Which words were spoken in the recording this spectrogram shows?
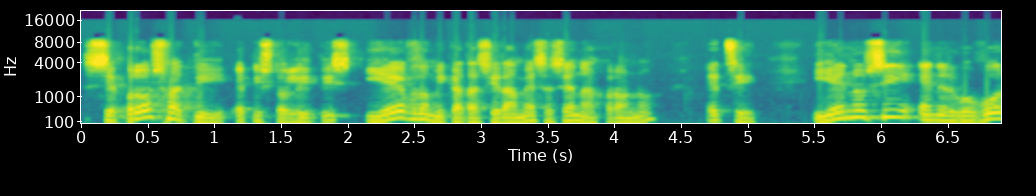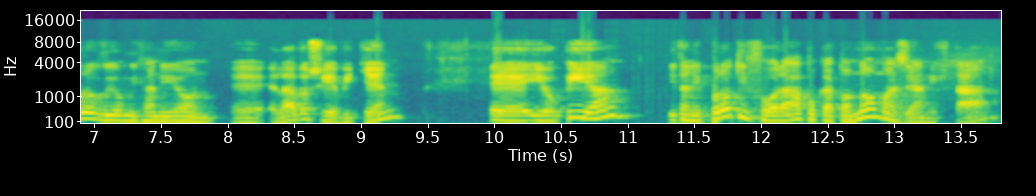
σε πρόσφατη επιστολή της, η έβδομη κατά σειρά μέσα σε ένα χρόνο, έτσι, η Ένωση Ενεργοβόρων Βιομηχανιών ε, Ελλάδος, η ΕΒΙΚΕΝ, ε, η οποία ήταν η πρώτη φορά που κατονόμαζε ανοιχτά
